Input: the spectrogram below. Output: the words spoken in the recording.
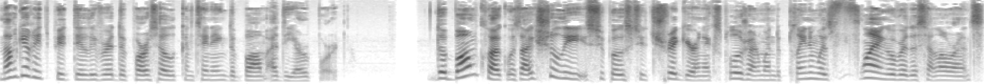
Marguerite Pitre delivered the parcel containing the bomb at the airport. The bomb clock was actually supposed to trigger an explosion when the plane was flying over the St. Lawrence,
